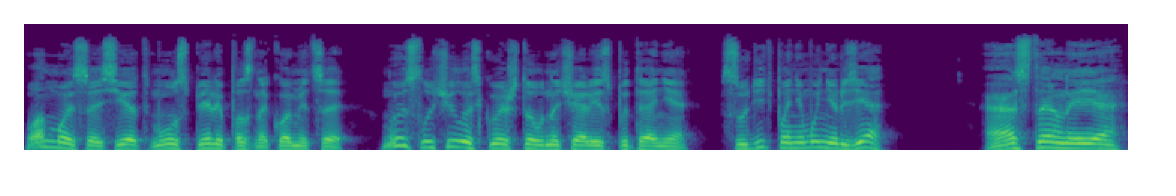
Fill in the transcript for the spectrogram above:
Он мой сосед, мы успели познакомиться. Ну и случилось кое-что в начале испытания. Судить по нему нельзя. А остальные?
